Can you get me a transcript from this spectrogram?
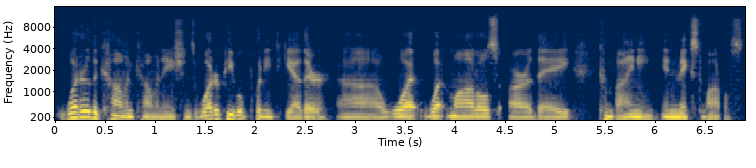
What are the common combinations? What are people putting together? Uh, what what models are they combining in mixed models?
